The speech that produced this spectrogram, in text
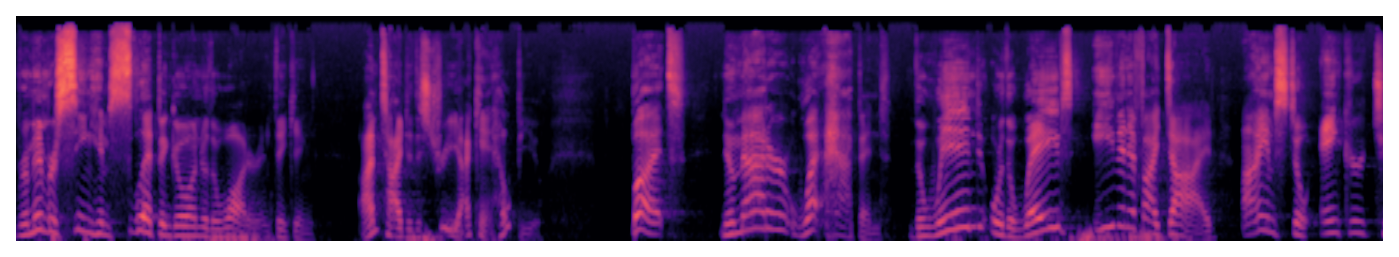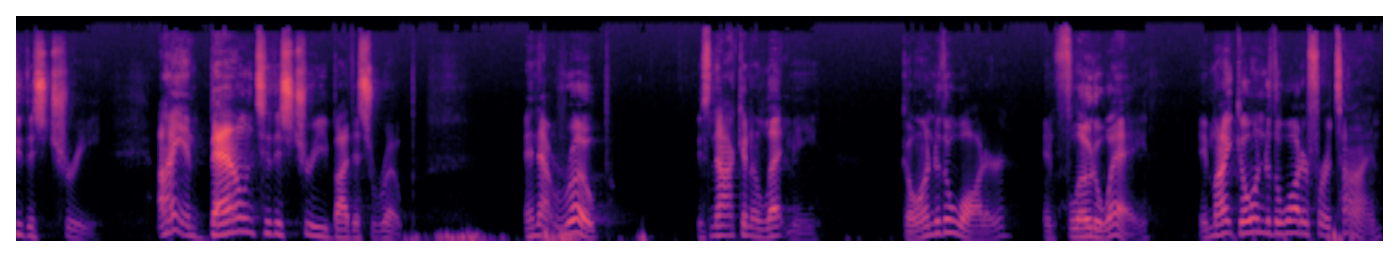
remember seeing him slip and go under the water and thinking, I'm tied to this tree. I can't help you. But no matter what happened, the wind or the waves, even if I died, I am still anchored to this tree. I am bound to this tree by this rope. And that rope is not going to let me go under the water and float away. It might go under the water for a time.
